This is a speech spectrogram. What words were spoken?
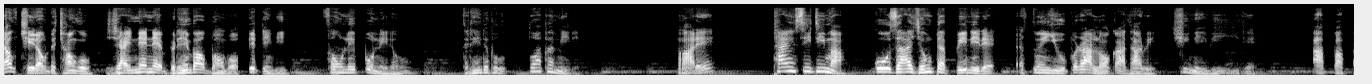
နောက်ခြေတော့တစ်ချောင်းကိုရိုင်နဲ့နဲ့ပဒင်းပေါက်ဘောင်ပေါ်ပစ်တင်ပြီးဖုန်းလေးပုတ်နေတော့သတင်းတစ်ပုတ်သွားဖတ်မိတယ်ဘာတဲ့ထိုင်းစီးတီးမှာကိုစားရုံးတက်ပေးနေတဲ့အသွင်ယူပရလောကသားတွေရှိနေပြီတဲ့ အပပ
